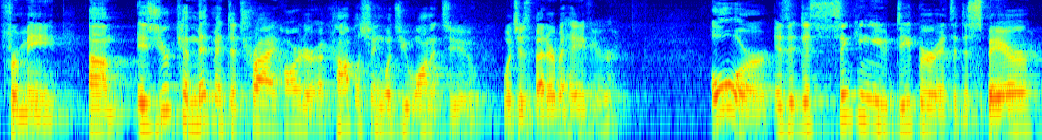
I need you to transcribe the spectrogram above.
for me. Um, is your commitment to try harder accomplishing what you want it to, which is better behavior? Or is it just sinking you deeper into despair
